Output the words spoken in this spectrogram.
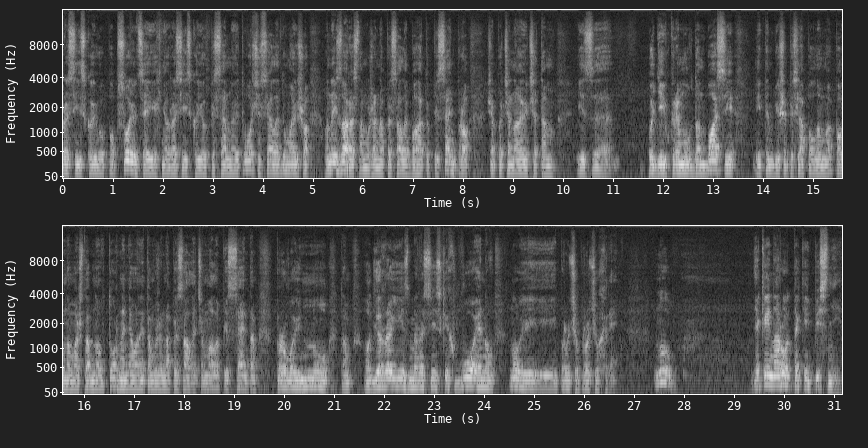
російською попсою, це їхньою російською пісенною творчістю, але думаю, що вони і зараз там вже написали багато пісень про, ще починаючи там із е, подій в Криму в Донбасі, і тим більше після повномасштабного вторгнення вони там вже написали чимало пісень там про війну, там о героїзмі російських воїнів, ну і, і прочу, прочу хрень. Ну, який народ, такі пісні.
